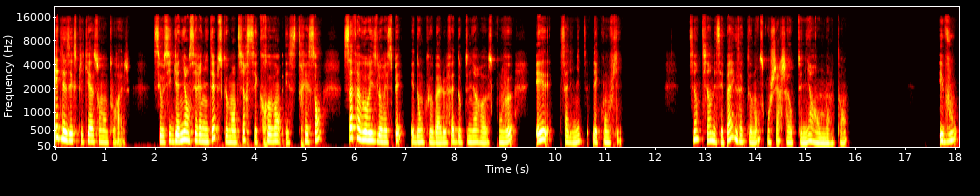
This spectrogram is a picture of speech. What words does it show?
et de les expliquer à son entourage. C'est aussi gagner en sérénité, puisque mentir, c'est crevant et stressant. Ça favorise le respect et donc bah, le fait d'obtenir ce qu'on veut, et ça limite les conflits. Tiens, tiens, mais c'est pas exactement ce qu'on cherche à obtenir en mentant. Et vous,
